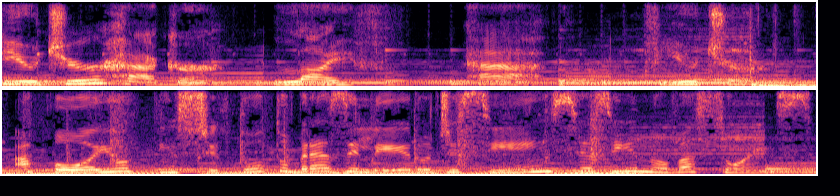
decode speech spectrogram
Future Hacker Life Path Future. Apoio Instituto Brasileiro de Ciências e Inovações.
